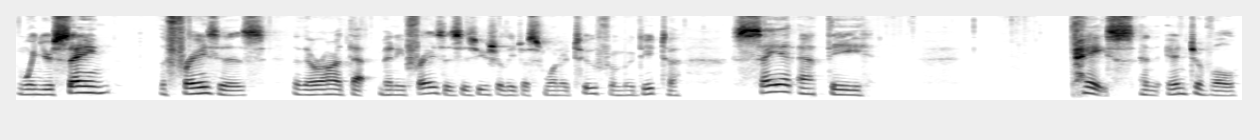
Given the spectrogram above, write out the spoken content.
When you're saying the phrases, there aren't that many phrases, is usually just one or two from mudita. Say it at the pace and interval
